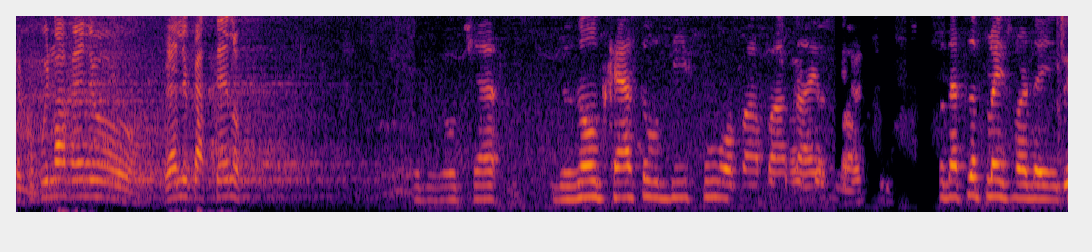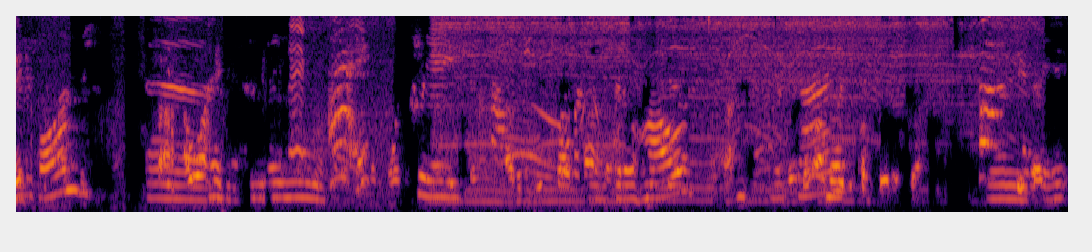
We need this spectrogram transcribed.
Eu comprei na velho, velho castelo. This old chat, this old castle would be full of Apaatai as well. So that's the place where they performed. Uh, they create a little house and they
